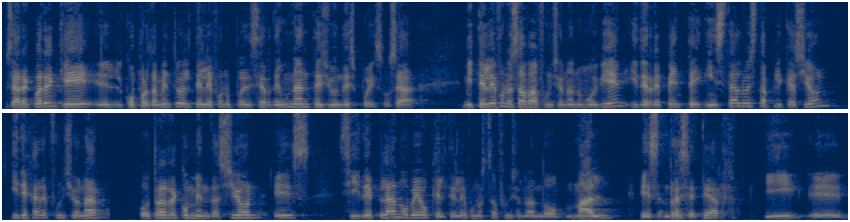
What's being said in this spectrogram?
O sea, recuerden que el comportamiento del teléfono puede ser de un antes y un después. O sea, mi teléfono estaba funcionando muy bien y de repente instalo esta aplicación y deja de funcionar. Otra recomendación es, si de plano veo que el teléfono está funcionando mal, es resetear y, eh,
